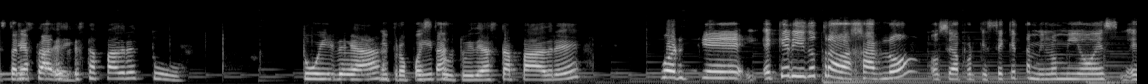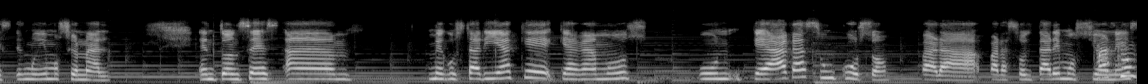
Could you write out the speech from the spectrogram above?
Estaría padre. Está padre tu, tu idea. Mi propuesta. tu, idea está padre. Porque he querido trabajarlo, o sea, porque sé que también lo mío es, es, es muy emocional. Entonces, me gustaría que, hagamos un, que hagas un curso para, para soltar emociones,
